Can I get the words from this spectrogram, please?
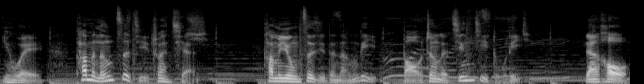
因为他们能自己赚钱，他们用自己的能力保证了经济独立，然后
